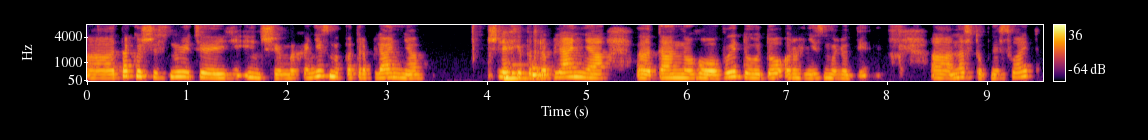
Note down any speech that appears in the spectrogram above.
Е, Також існують інші механізми потрапляння шляхи потрапляння е, даного виду до організму людини. Е, Наступний слайд. Е,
